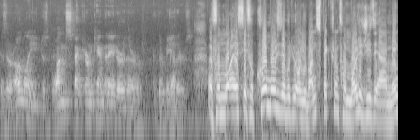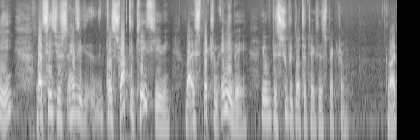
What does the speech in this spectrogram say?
is there only just one spectrum candidate or there, could there be others? Uh, for, let's say for cohomology there would be only one spectrum. For homology there are many. But since you have the constructed K theory by a spectrum anyway, you would be stupid not to take this spectrum. Right?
